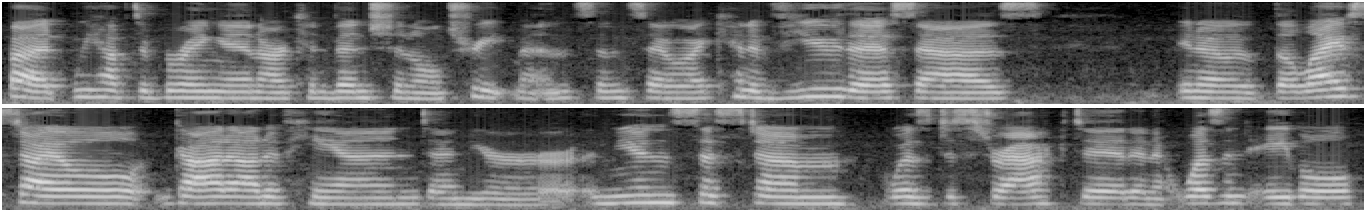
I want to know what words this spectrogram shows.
but we have to bring in our conventional treatments. And so I kind of view this as you know the lifestyle got out of hand and your immune system was distracted and it wasn't able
